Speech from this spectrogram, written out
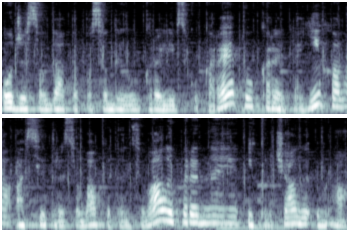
Отже, солдата посадили у королівську карету, карета їхала, а всі три собаки танцювали перед нею і кричали Ура!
